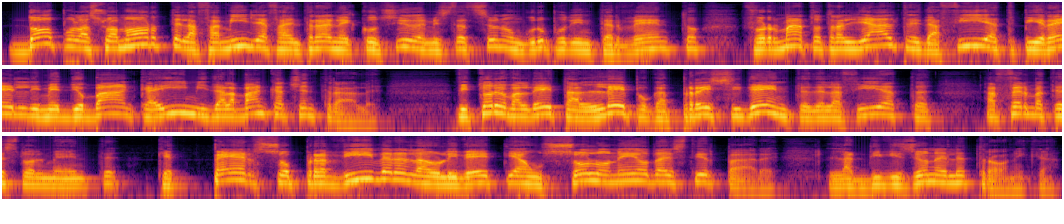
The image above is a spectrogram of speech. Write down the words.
dopo la sua morte la famiglia fa entrare nel consiglio di amministrazione un gruppo di intervento formato tra gli altri da Fiat, Pirelli, Mediobanca, IMI, dalla Banca Centrale. Vittorio Valletta, all'epoca presidente della Fiat, afferma testualmente che per sopravvivere la Olivetti ha un solo neo da estirpare, la divisione elettronica,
